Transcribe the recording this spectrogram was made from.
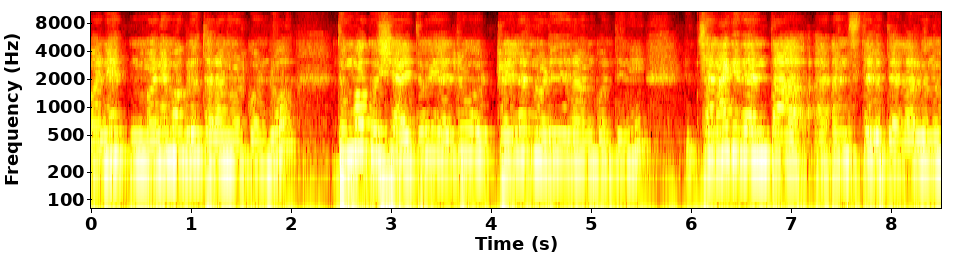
ಮನೆ ಮನೆ ಮಗಳು ತರ ನೋಡ್ಕೊಂಡ್ರು. ತುಂಬಾ ಖುಷಿ ಆಯ್ತು. ಎಲ್ಲರೂ ಟ್ರೈಲರ್ ನೋಡಿದಿರ ಅನ್ಕೊಂತೀನಿ. ಚೆನ್ನಾಗಿದೆ ಅಂತ ಅನಿಸ್ತಿರುತ್ತೆ ಎಲ್ಲರಿಗೂ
